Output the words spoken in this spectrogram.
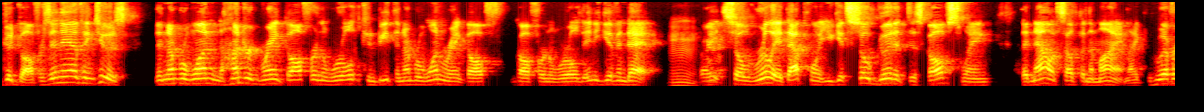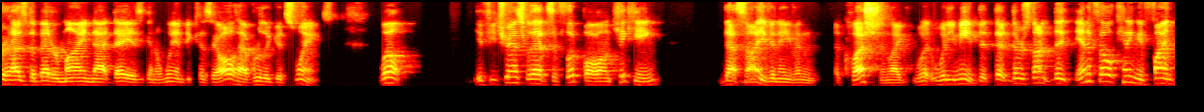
good golfers and the other thing too is the number 100 ranked golfer in the world can beat the number one ranked golf golfer in the world any given day Hmm. right? So really, at that point, you get so good at this golf swing that now it's up in the mind. Like whoever has the better mind that day is going to win because they all have really good swings. Well, if you transfer that to football and kicking, that's not even even a question. Like, what, what do you mean? That- that There's not the NFL can't even find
